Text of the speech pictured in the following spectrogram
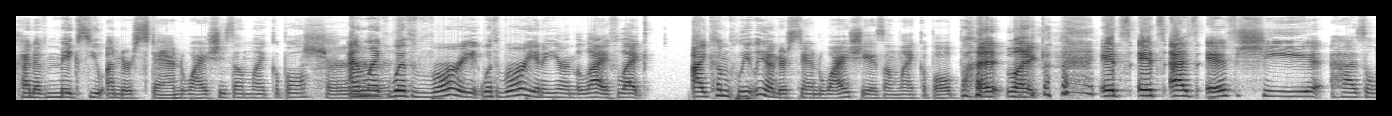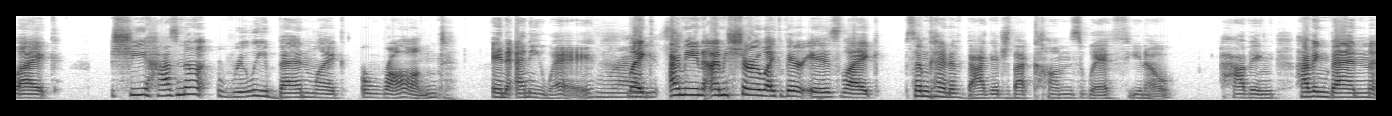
kind of makes you understand why she's unlikable. Sure. And like with Rory, with Rory in a year in the life, like I completely understand why she is unlikable, but like it's it's as if she has like she has not really been like wronged in any way. right. Like I mean, I'm sure like there is like some kind of baggage that comes with, you know, having having been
